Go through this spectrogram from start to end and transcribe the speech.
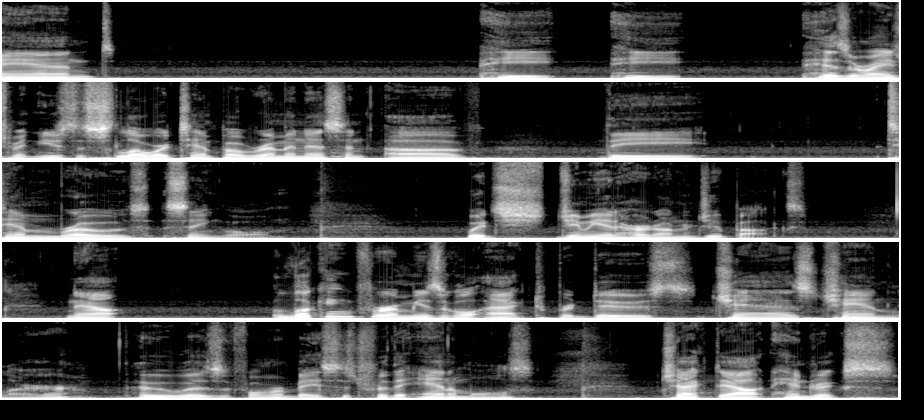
And he he his arrangement used a slower tempo reminiscent of the Tim Rose single, which Jimi had heard on a jukebox. Now, looking for a musical act to produce, Chas Chandler, who was a former bassist for the Animals, checked out Hendrix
